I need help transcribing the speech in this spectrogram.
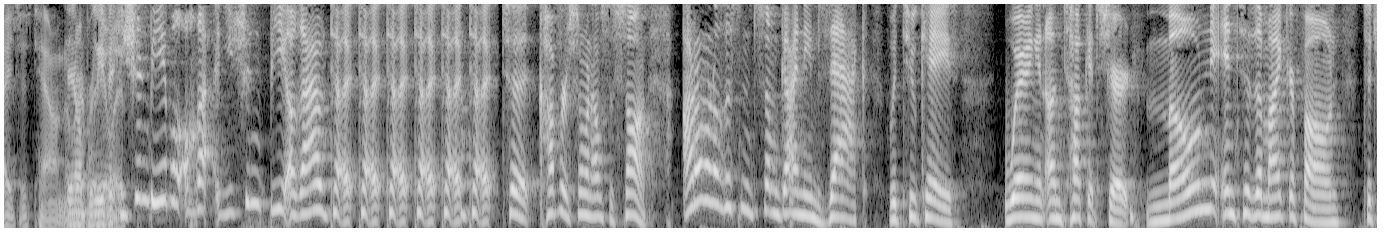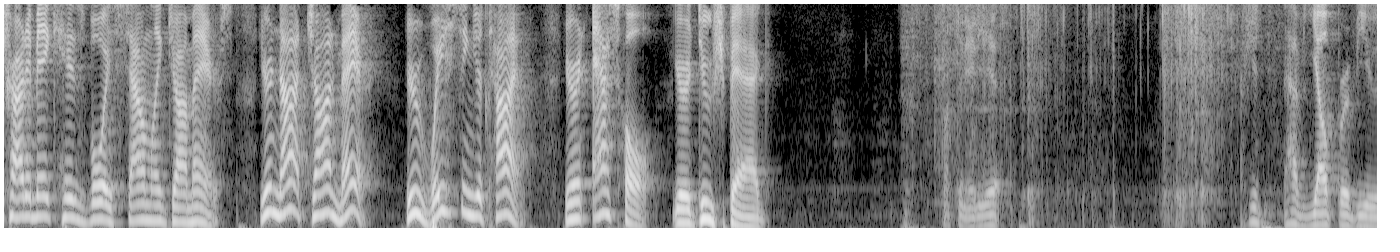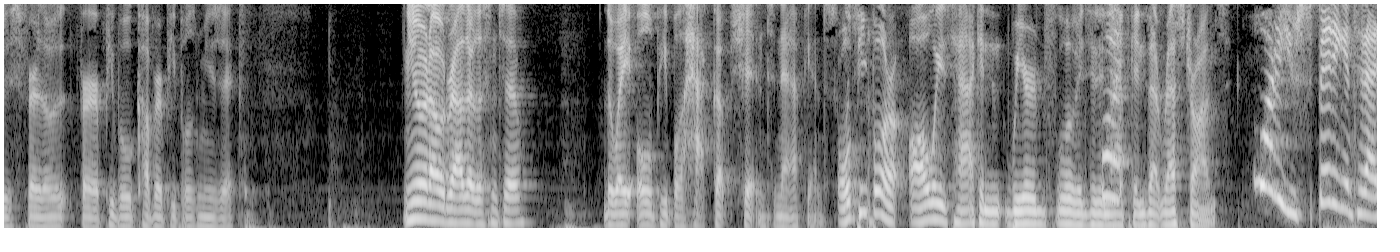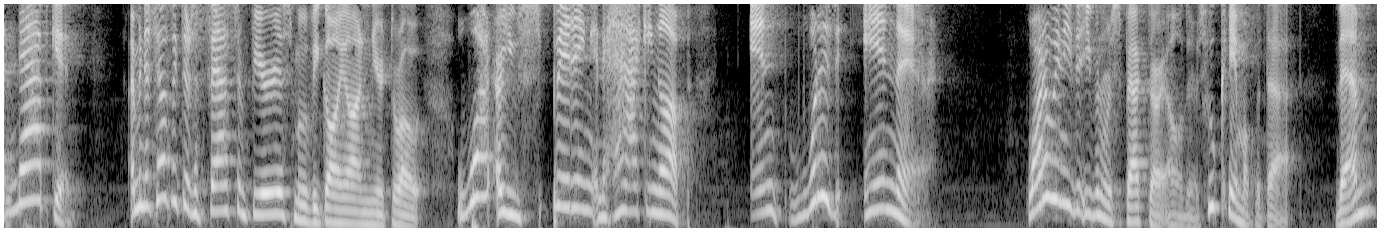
ISIS town. or They don't believe it. You shouldn't be able. You shouldn't be allowed to to, to, to, to, to to cover someone else's song. I don't want to listen to some guy named Zach with two Ks wearing an untucked shirt moan into the microphone to try to make his voice sound like John Mayer's. You're not John Mayer. You're wasting your time. You're an asshole. You're a douchebag. Fucking idiot. You should have Yelp reviews for those for people who cover people's music. You know what I would rather listen to? The way old people hack up shit into napkins. Old people are always hacking weird fluids into What? napkins at restaurants. What are you spitting into that napkin? I mean, it sounds like there's a Fast and Furious movie going on in your throat. What are you spitting and hacking up? In what is in there? Why do we need to even respect our elders? Who came up with that? Them?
